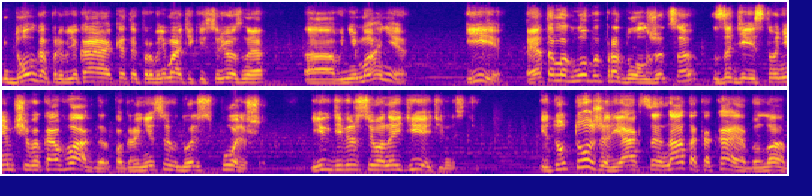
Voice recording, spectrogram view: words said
долго, привлекая к этой проблематике серьезное э, внимание – и это могло бы продолжиться задействованием ЧВК «Вагнер» по границе вдоль с Польшей, их диверсионной деятельностью. И тут тоже реакция НАТО какая была?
